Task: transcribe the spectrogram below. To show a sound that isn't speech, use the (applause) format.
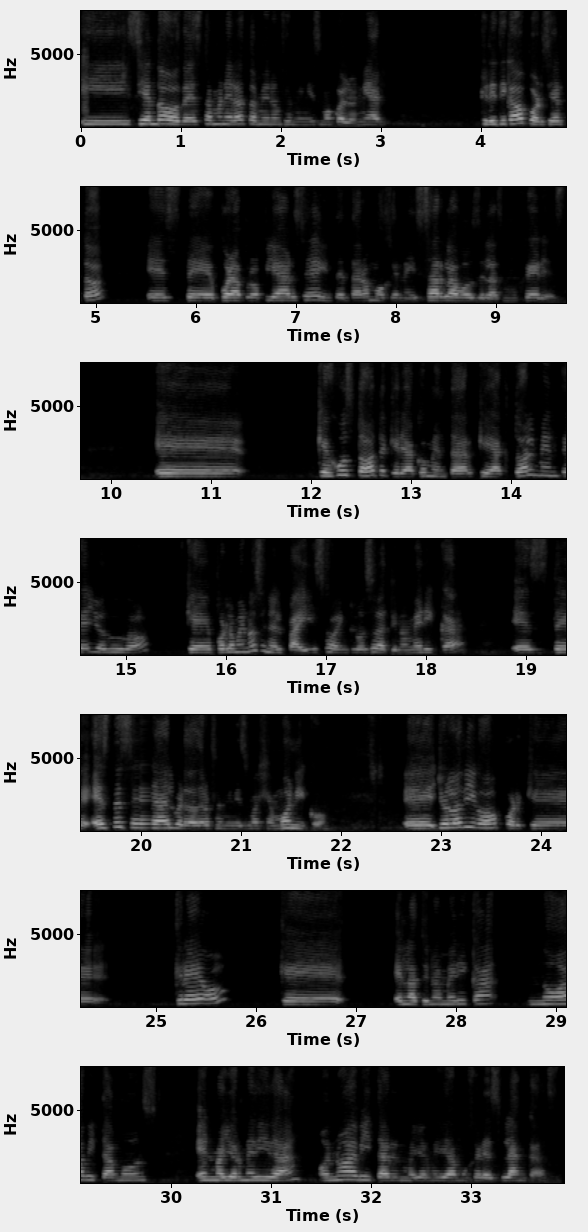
y siendo de esta manera también un feminismo colonial criticado, por cierto, este, por apropiarse e intentar homogeneizar la voz de las mujeres. Eh, que justo te quería comentar que actualmente yo dudo que por lo menos en el país o incluso Latinoamérica, este, este sea el verdadero feminismo hegemónico. Eh, yo lo digo porque creo que en Latinoamérica no habitamos en mayor medida o no habitan en mayor medida mujeres blancas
